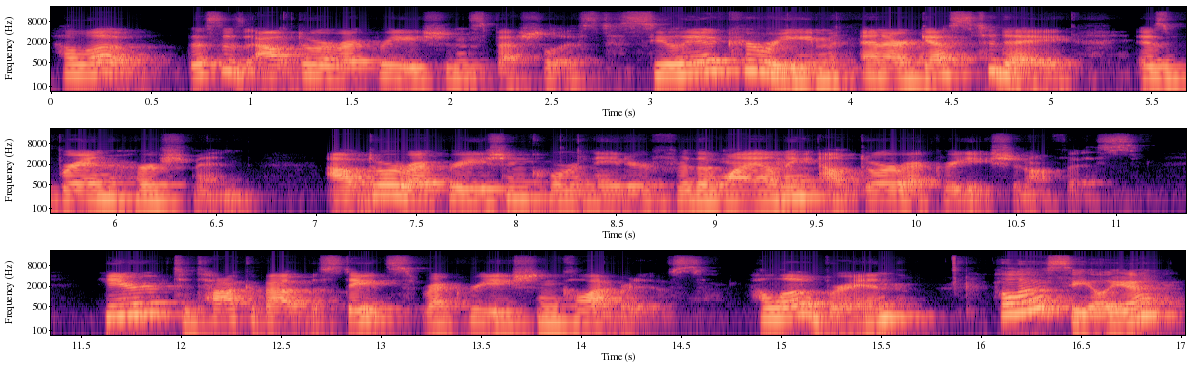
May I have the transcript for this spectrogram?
Hello, this is Outdoor Recreation Specialist Celia Kareem, and our guest today is Brynn Hirschman, Outdoor Recreation Coordinator for the Wyoming Outdoor Recreation Office, here to talk about the state's recreation collaboratives. Hello, Brynn. Hello, Celia.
